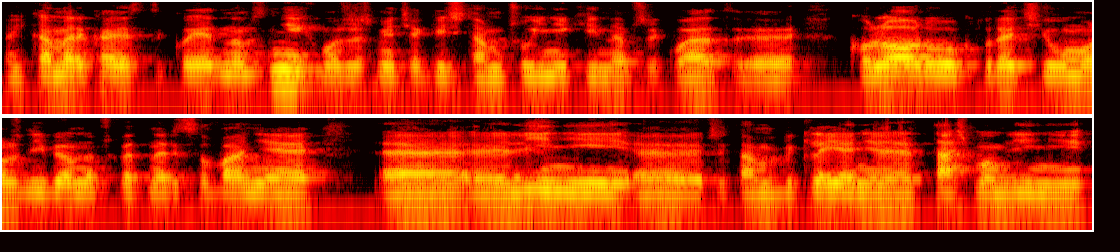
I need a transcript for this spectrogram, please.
No I kamerka jest tylko jedną z nich. Możesz mieć jakieś tam czujniki na przykład e, koloru, które ci umożliwią na przykład narysowanie e, linii, e, czy tam wyklejenie taśmą linii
